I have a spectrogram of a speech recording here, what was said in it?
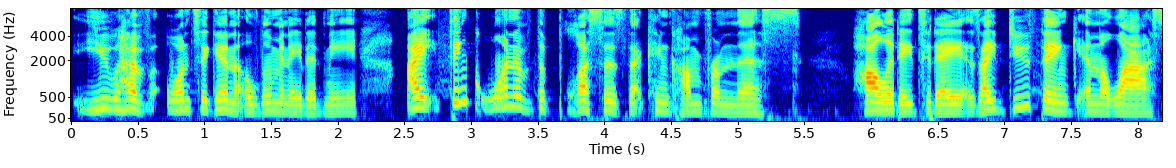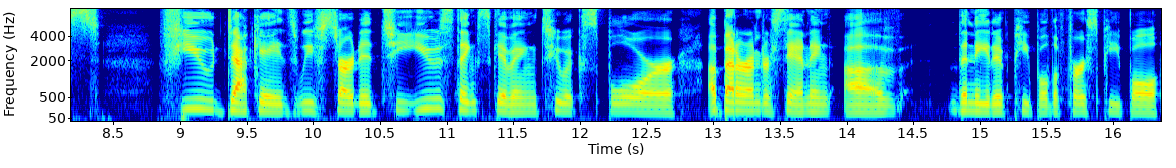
you have once again illuminated me. I think one of the pluses that can come from this holiday today is I do think in the last few decades we've started to use Thanksgiving to explore a better understanding of the native people, the first people,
